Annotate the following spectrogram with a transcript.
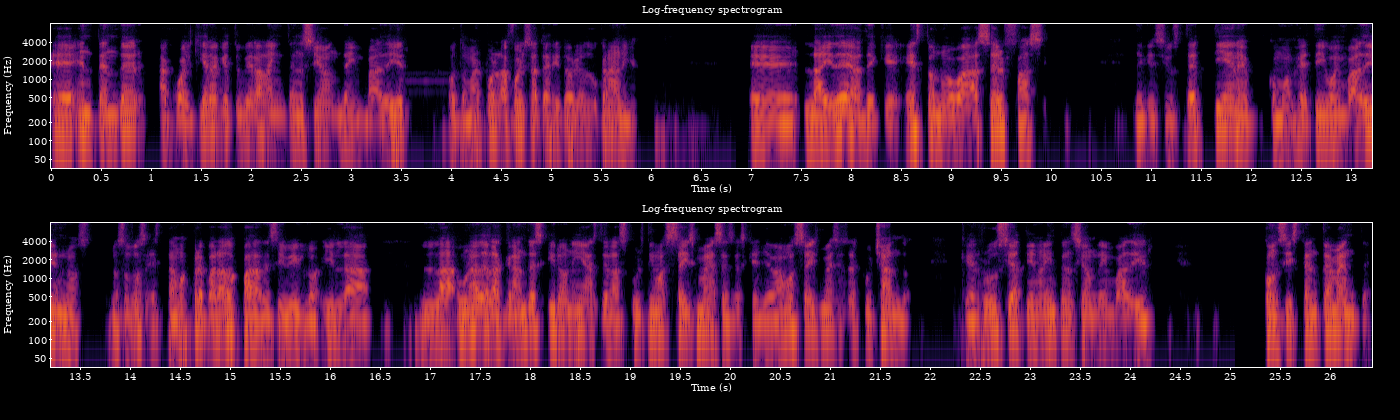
eh, entender a cualquiera que tuviera la intención de invadir o tomar por la fuerza territorio de Ucrania, eh, la idea de que esto no va a ser fácil, de que si usted tiene como objetivo invadirnos, nosotros estamos preparados para recibirlo. Y la, la, una de las grandes ironías de las últimas seis meses es que llevamos seis meses escuchando que Rusia tiene la intención de invadir consistentemente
